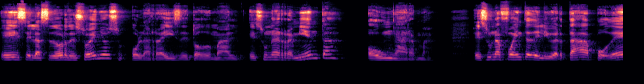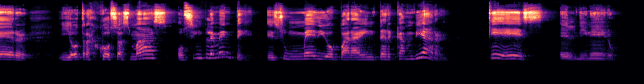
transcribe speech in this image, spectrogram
¿Es el hacedor de sueños o la raíz de todo mal? ¿Es una herramienta o un arma? ¿Es una fuente de libertad, poder y otras cosas más? ¿O simplemente es un medio para intercambiar? ¿Qué es el dinero?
